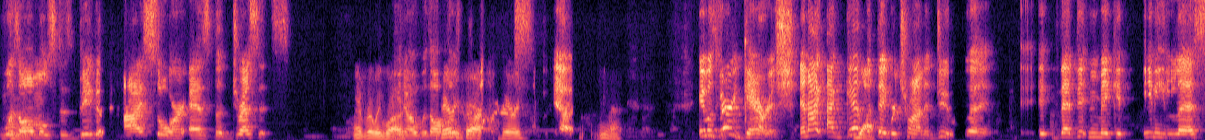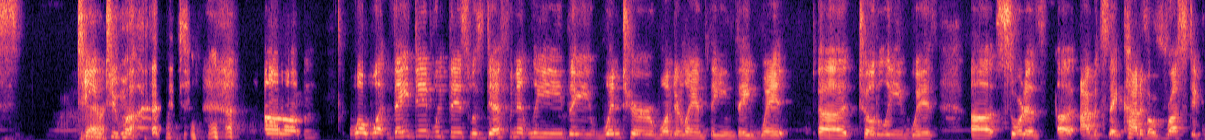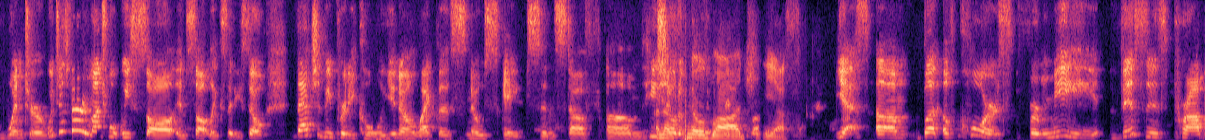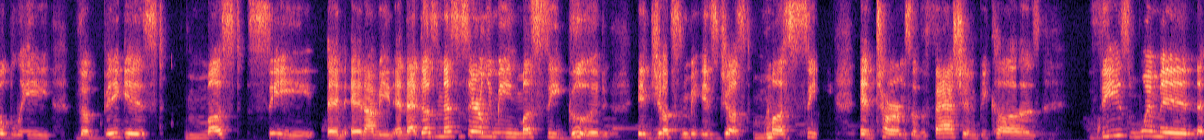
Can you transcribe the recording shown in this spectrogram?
was mm. almost as big of an eyesore as the dresses. It really was. You know, with all very dark, very yeah, yeah. It was very garish, and I I get yeah. what they were trying to do, but it, that didn't make it any less teen too much. um, well, what they did with this was definitely the winter wonderland theme. They went uh, totally with uh, sort of, uh, I would say, kind of a rustic winter, which is very much what we saw in Salt Lake City. So that should be pretty cool, you know, like the snowscapes and stuff. Um, Andy showed a Snow Lodge, yes. Yes. Um, but of course, for me, this is probably the biggest must see and and i mean and that doesn't necessarily mean must see good it just is just must see in terms of the fashion because these women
